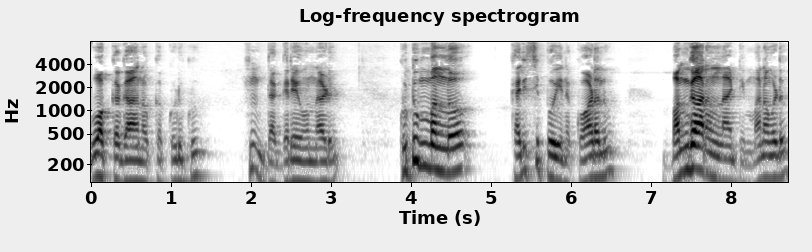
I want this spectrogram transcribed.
ఒక్కగానొక్క కొడుకు దగ్గరే ఉన్నాడు. కుటుంబంలో కలిసిపోయిన కోడలు బంగారం లాంటి మనవడు.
